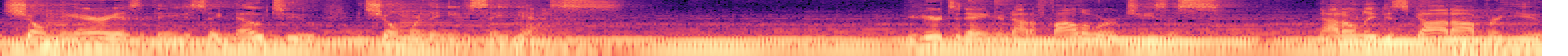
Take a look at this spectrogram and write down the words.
Show them the areas that they need to say no to and show them where they need to say yes. If you're here today and you're not a follower of Jesus, not only does God offer you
